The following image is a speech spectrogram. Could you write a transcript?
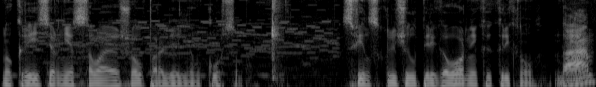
Но крейсер, не отставая, шел параллельным курсом. Сфинкс включил переговорник и крикнул «Да?»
